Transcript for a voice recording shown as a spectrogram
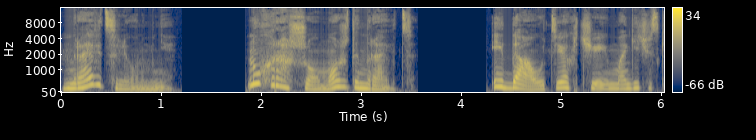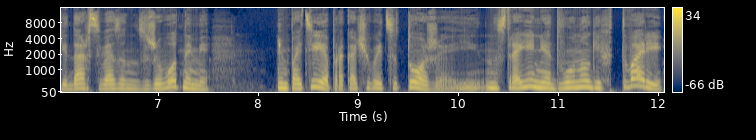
Нравится ли он мне? Ну хорошо, может и нравится. И да, у тех, чей магический дар связан с животными, эмпатия прокачивается тоже, и настроение двуногих тварей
